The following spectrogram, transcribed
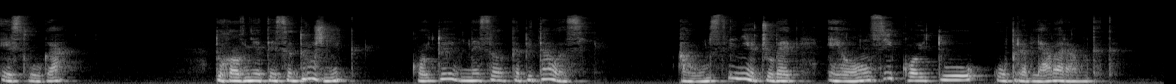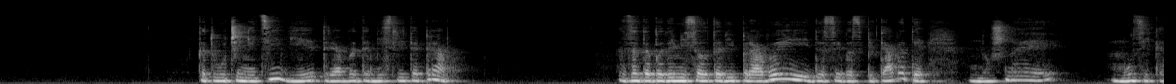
е слуга. Духовният е съдружник, който е внесъл капитала си, а умственият човек е онзи, който управлява работата. Като ученици, вие трябва да мислите право. За да бъде мисълта ви права и да се възпитавате, нужна е музика.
